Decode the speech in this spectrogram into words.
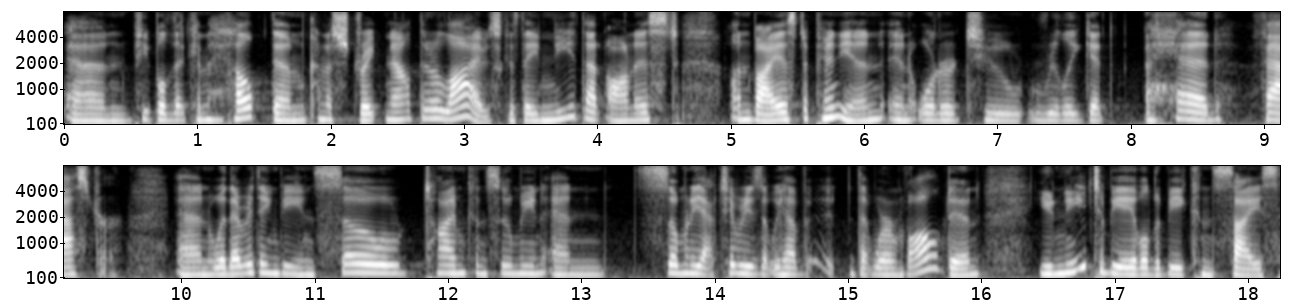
and people that can help them kind of straighten out their lives because they need that honest, unbiased opinion in order to really get ahead faster. And with everything being so time consuming and so many activities that we have that we're involved in, you need to be able to be concise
